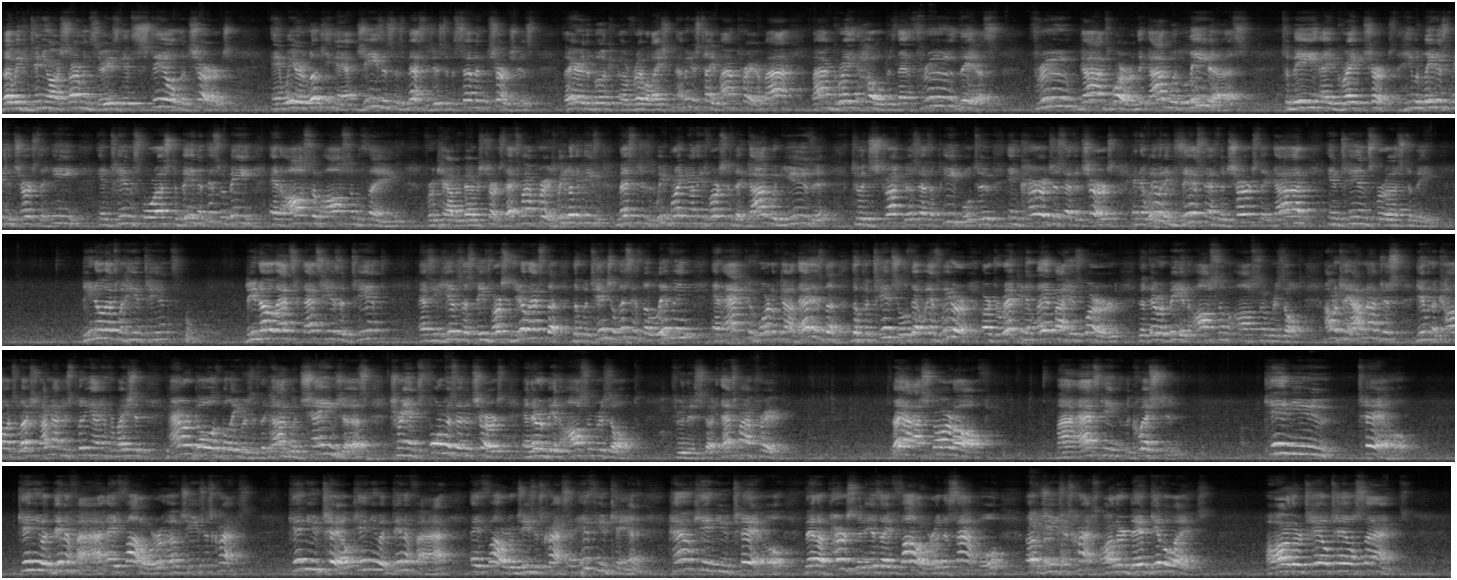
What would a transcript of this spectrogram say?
Today we continue our sermon series, It's Still the Church, and we are looking at Jesus' messages to the seven churches there in the book of Revelation. Let me just tell you, my prayer, my, my great hope is that through this, through God's Word, that God would lead us to be a great church, that He would lead us to be the church that He intends for us to be, and that this would be an awesome, awesome thing for Calvary Baptist Church. That's my prayer. As we look at these messages, as we break down these verses, that God would use it to instruct us as a people, to encourage us as a church, and that we would exist as the church that God intends for us to be. Do you know that's what He intends? Do you know that's, that's His intent as He gives us these verses? You know that's the, the potential. This is the living and active Word of God. That is the, the potential that as we are, are directed and led by His Word, that there would be an awesome, awesome result. I want to tell you, I'm not just giving a college lecture. I'm not just putting out information. Our goal as believers is that God would change us, transform us as a church, and there would be an awesome result through this study. That's my prayer. Today I start off by asking the question can you tell, can you identify a follower of Jesus Christ? Can you tell, can you identify a follower of Jesus Christ? And if you can, how can you tell that a person is a follower, a disciple of Jesus Christ? Are there dead giveaways? Are there telltale signs?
